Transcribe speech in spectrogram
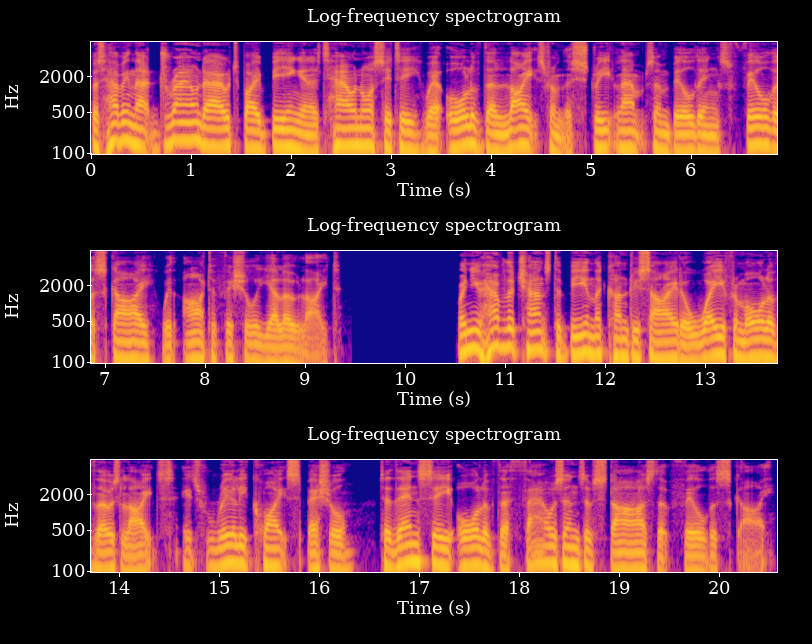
but having that drowned out by being in a town or city where all of the lights from the street lamps and buildings fill the sky with artificial yellow light. When you have the chance to be in the countryside away from all of those lights, it's really quite special to then see all of the thousands of stars that fill the sky.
